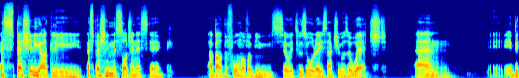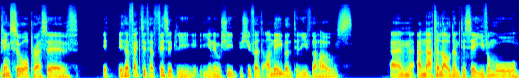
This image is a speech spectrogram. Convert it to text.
especially ugly, especially misogynistic about the form of abuse. So it was always that she was a witch. Um, it became so oppressive it, it affected her physically. You know, she, she felt unable to leave the house. Um, and that allowed them to say even more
